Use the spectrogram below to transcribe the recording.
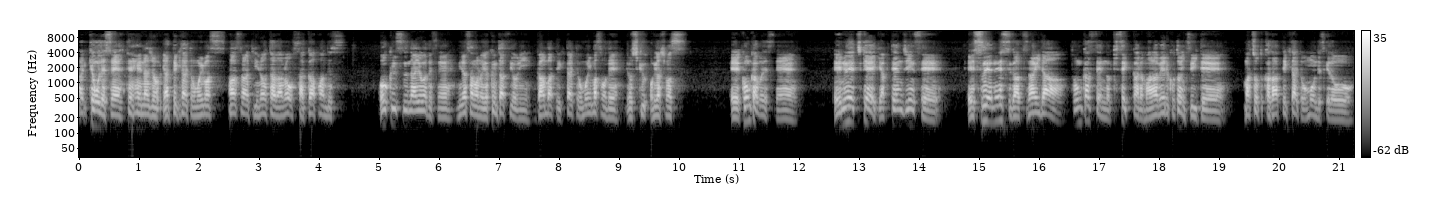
はい、今日もですね、底辺ラジオやっていきたいと思います。パーソナリティのただのサッカーファンです。お送りする内容がですね、皆様の役に立つように頑張っていきたいと思いますので、よろしくお願いします。えー今回もですね、NHK 逆転人生 SNS がつないだとんかつ店の奇跡から学べることについて、まあちょっと語っていきたいと思うんですけど、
